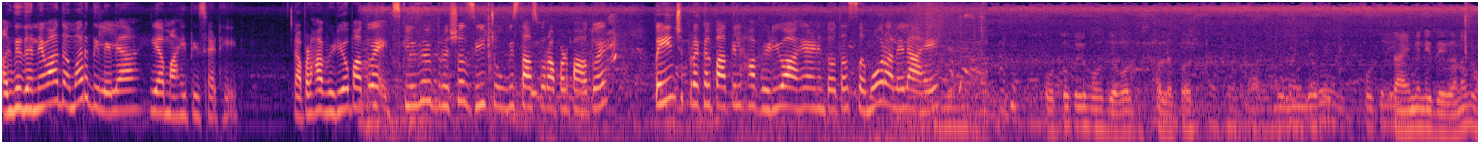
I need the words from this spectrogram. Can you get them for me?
अगदी धन्यवाद अमर दिलेल्या या माहितीसाठी. आपण हा व्हिडिओ पाहतोय. एक्सक्लुझिव्ह दृश्य झी चोवीस तासवर आपण पाहतोय. पेंच प्रकल्पातील हा व्हिडिओ आहे आणि तो आता समोर आलेला आहे. फोटो के लिए बहुत जबरदस्त है पर टाइम ही नहीं देगा ना वो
